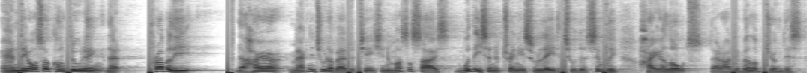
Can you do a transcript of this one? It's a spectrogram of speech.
And they're also concluding that probably the higher magnitude of adaptation in muscle size with the eccentric training is related to the simply higher loads that are developed during this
